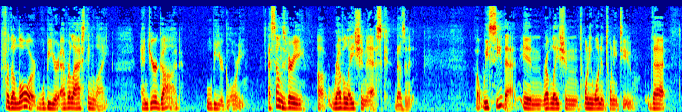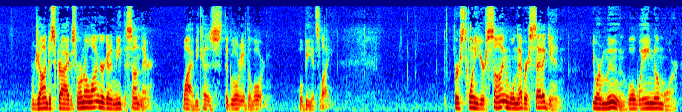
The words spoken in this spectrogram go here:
For the Lord will be your everlasting light, and your God will be your glory. That sounds very uh, Revelation esque, doesn't it? But we see that in Revelation 21 and 22, that John describes we're no longer going to need the sun there. Why? Because the glory of the Lord will be its light. Verse 20 Your sun will never set again, your moon will wane no more.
